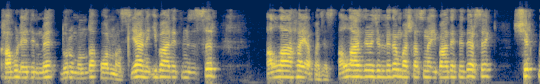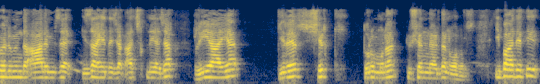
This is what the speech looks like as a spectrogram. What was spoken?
Kabul edilme durumunda olmaz. Yani ibadetimizi sırf Allah'a yapacağız. Allah Azze ve Celle'den başkasına ibadet edersek şirk bölümünde alim bize izah edecek, açıklayacak riyaya girer, şirk durumuna düşenlerden oluruz. İbadeti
